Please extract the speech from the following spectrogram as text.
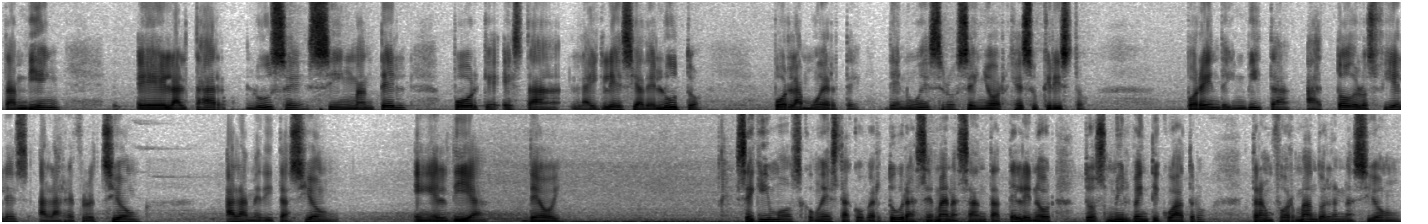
También el altar luce sin mantel porque está la iglesia de luto por la muerte de nuestro Señor Jesucristo. Por ende invita a todos los fieles a la reflexión, a la meditación en el día de hoy. Seguimos con esta cobertura Semana Santa Telenor 2024, transformando la nación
